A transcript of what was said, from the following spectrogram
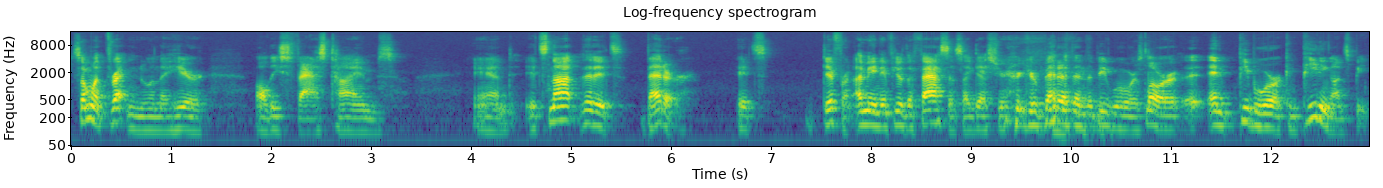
somewhat threatened when they hear all these fast times, and it's not that it's better; it's different. I mean, if you're the fastest, I guess you're you're better than the people who are slower uh, and people who are competing on speed.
